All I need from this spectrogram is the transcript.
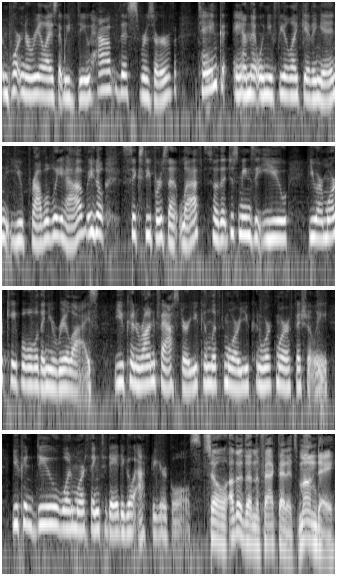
important to realize that we do have this reserve tank and that when you feel like giving in, you probably have, you know, 60% left. So that just means that you you are more capable than you realize. You can run faster, you can lift more, you can work more efficiently. You can do one more thing today to go after your goals. So, other than the fact that it's Monday,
